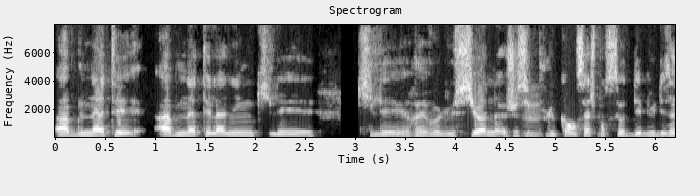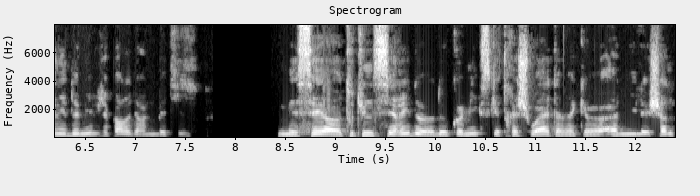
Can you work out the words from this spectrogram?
Abnet et Abnet et Lanning qui les qui les révolutionne. Je sais hmm. plus quand c'est. Je pense que c'est au début des années 2000. J'ai peur de dire une bêtise mais c'est euh, toute une série de, de, comics qui est très chouette avec euh, Annihilation.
